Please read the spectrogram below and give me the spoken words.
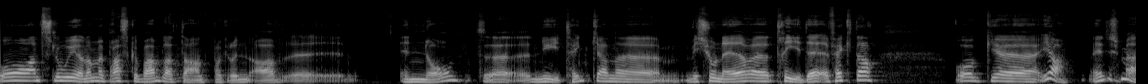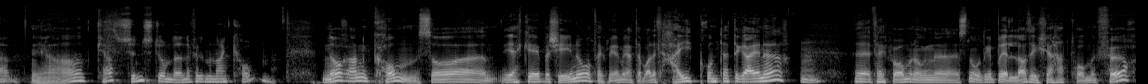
Og han slo gjennom med brask og bram bl.a. pga. Eh, enormt eh, nytenkende, visjonære 3D-effekter. Og eh, ja, mer? Ja. Hva syns du om denne filmen da han kom? Når han kom, så eh, gikk jeg på kino og fikk med meg at det var litt hype rundt dette greiene her. Mm. Jeg fikk på meg noen eh, snodige briller som jeg ikke har hatt på meg før.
